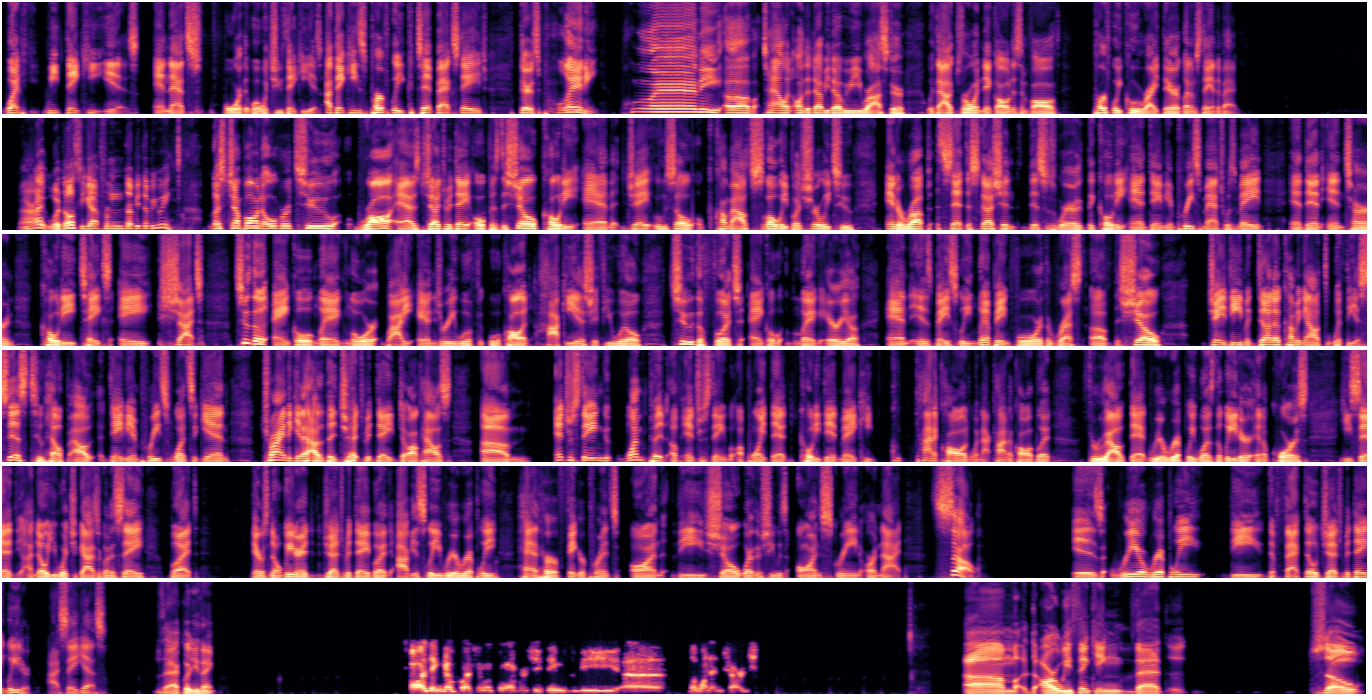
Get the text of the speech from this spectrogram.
what we think he is, and that's for the well, what you think he is. I think he's perfectly content backstage. There's plenty, plenty of talent on the WWE roster without throwing Nick Aldis involved. Perfectly cool right there. Let him stay in the back. All right. What else you got from WWE? Let's jump on over to Raw as Judgment Day opens the show. Cody and Jay Uso come out slowly but surely to interrupt said discussion. This is where the Cody and Damian Priest match was made. And then in turn, Cody takes a shot to the ankle, leg, lower body injury. We'll, we'll call it hockey-ish, if you will, to the foot, ankle, leg area, and is basically limping for the rest of the show. JD McDonagh coming out with the assist to help out Damian Priest once again, trying to get out of the Judgment Day doghouse. Um, interesting, one bit of interesting, a point that Cody did make. He kind of called, well, not kind of called, but throughout that Rhea Ripley was the leader. And of course, he said, I know you what you guys are going to say, but there's no leader in Judgment Day, but obviously Rhea Ripley had her fingerprints on the show, whether she was on screen or not. So, is Rhea Ripley the de facto Judgment Day leader? I say yes. Zach, what do you think? Oh, I think no question whatsoever. She seems to be uh, the one in charge. Um, are we thinking that? uh, So,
